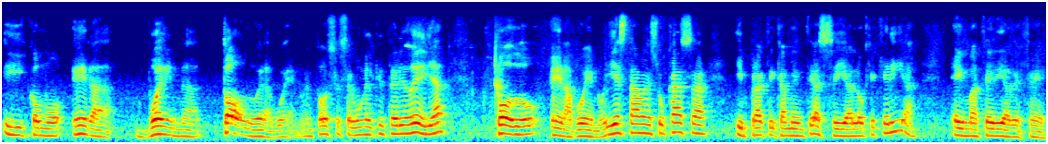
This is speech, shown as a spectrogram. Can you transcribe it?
y como era buena, todo era bueno. Entonces, según el criterio de ella, todo era bueno. Y estaba en su casa y prácticamente hacía lo que quería en materia de fe.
